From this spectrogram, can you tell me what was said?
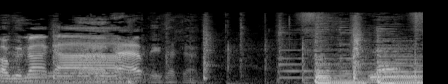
ขอบคุณมากครับ สวัสดีครับอาจารย์ Let's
